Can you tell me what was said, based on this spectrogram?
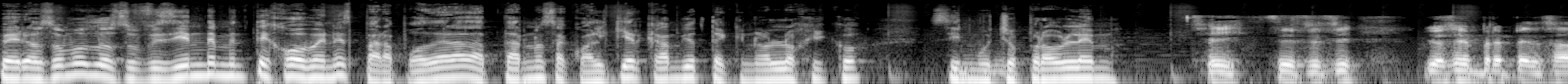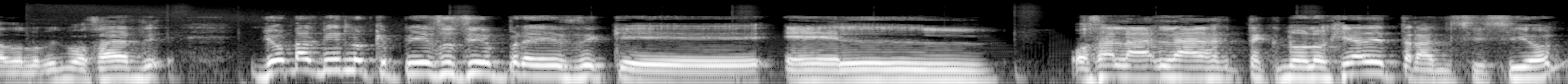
pero somos lo suficientemente jóvenes para poder adaptarnos a cualquier cambio tecnológico sin mucho problema. Sí, sí, sí, sí. Yo siempre he pensado lo mismo. O sea, yo más bien lo que pienso siempre es de que el. O sea, la, la tecnología de transición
